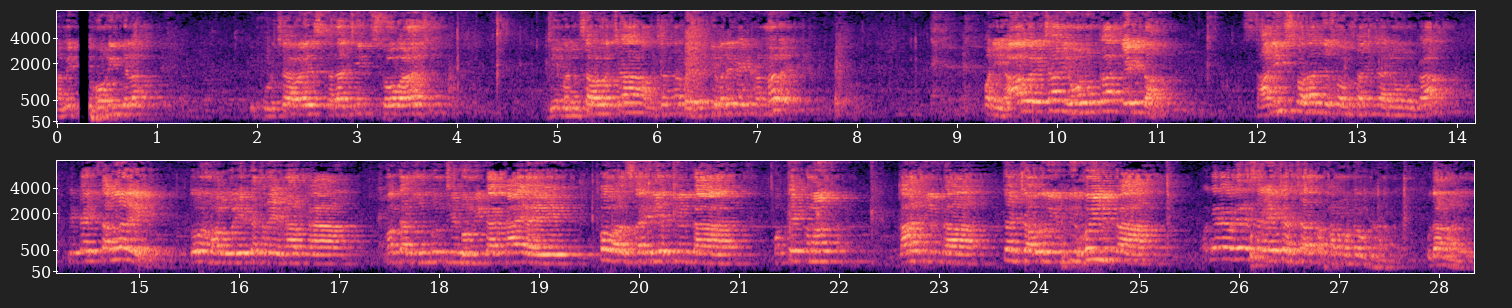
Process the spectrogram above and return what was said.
आम्ही होणी केला की पुढच्या वेळेस कदाचित शो बाळाची. मी मंचावरच्या आमच्या बैठकीमध्ये काही करणार आहे. पण यावेळेच्या निवडणुका एकदा स्थानिक स्वराज्य संस्थांच्या निवडणुका ते काही चाललंय. दोन भाऊ एकत्र येणार का? मग त्यातून तुमची भूमिका काय आहे? पवार साहेब येतील का? मग ते मग गातील का? त्यांच्यावर युती होईल का? वगैरे वगैरे सगळ्या चर्चा आता फार मोठं उदाहरण उदाहरण आहे.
